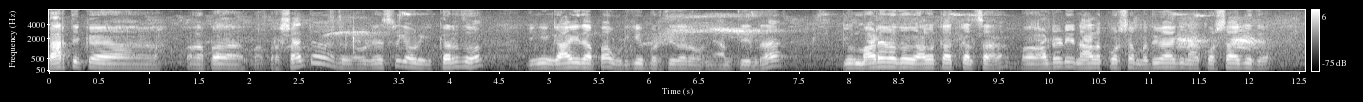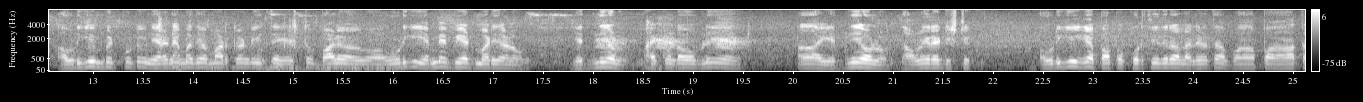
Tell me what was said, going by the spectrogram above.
ಕಾರ್ತಿಕ್ ಪ್ರಶಾಂತ್ ಅವ್ರ ಹೆಸ್ರಿಗೆ ಅವ್ರಿಗೆ ಕರೆದು, ಹಿಂಗೆ ಹಿಂಗೆ ಆಗಿದಪ್ಪ, ಹುಡುಗಿ ಬರ್ತಿದ್ದಾರೆ ಅವ್ರ ನ್ಯಾಮತಿಯಿಂದ ಇವ್ನು ಮಾಡಿರೋದು ಅಲ್ಕಾದ ಕೆಲಸ. ಆಲ್ರೆಡಿ ನಾಲ್ಕು ವರ್ಷ ಮದುವೆ ಆಗಿ, ನಾಲ್ಕು ವರ್ಷ ಆಗಿದೆ. ಆ ಹುಡುಗಿನ ಬಿಟ್ಬಿಟ್ಟು ಇವ್ನು ಎರಡನೇ ಮದುವೆ ಮಾಡ್ಕೊಂಡು ಇಂಥ ಎಷ್ಟು ಭಾಳ ಹುಡುಗಿ ಎಂ ಎ ಬಿ ಎಡ್ ಮಾಡಿದಾಳೆ ಅವಳು ಯದ್ನಿಯವಳು ಮಾಯ್ಕೊಂಡ ಹೋಬಳಿ ಯದ್ನಿಯವಳು ದಾವಣಗೆರೆ ಡಿಸ್ಟಿಕ್ಕು ಆ ಹುಡುಗಿಗೆ ಪಾಪ ಕೊಡ್ತಿದ್ದೀರಲ್ಲ ನೀವು ಪಾಪ ಆತ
